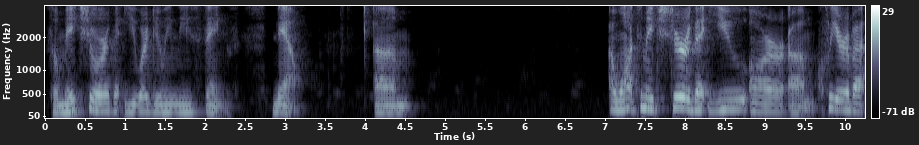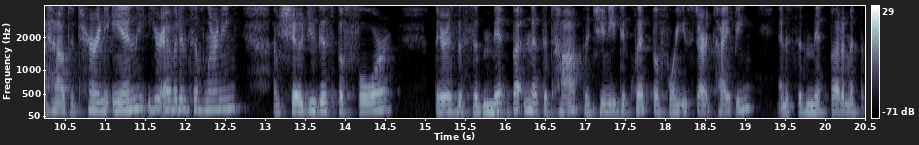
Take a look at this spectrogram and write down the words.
So make sure that you are doing these things. Now, um, I want to make sure that you are um, clear about how to turn in your evidence of learning. I've showed you this before. There is a submit button at the top that you need to click before you start typing, and a submit button at the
